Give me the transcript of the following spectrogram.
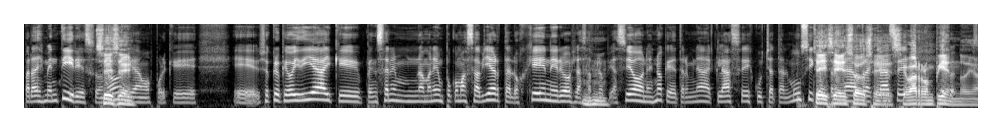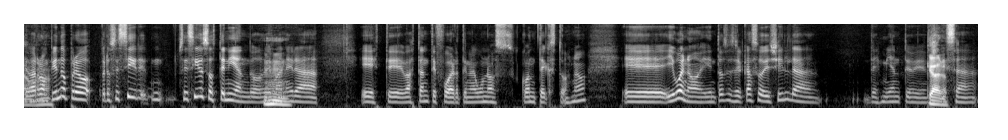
para desmentir eso, ¿no? Digamos, porque eh, yo creo que hoy día hay que pensar en una manera un poco más abierta los géneros, las apropiaciones, ¿no? Que determinada clase escucha tal música, Sí, sí, determinada eso otra se- clase, se va rompiendo, digamos, Se va ¿no? rompiendo, pero, pero se, sigue, se sigue sosteniendo de manera este, bastante fuerte en algunos contextos, ¿no? Eh, y bueno, y entonces el caso de Gilda desmiente Claro. esa...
